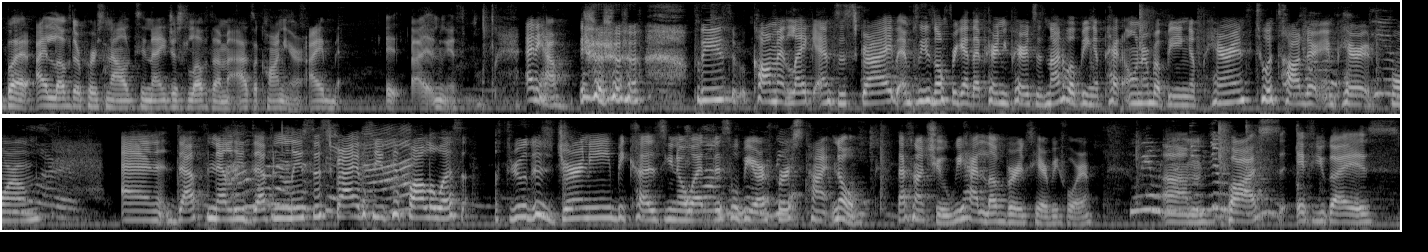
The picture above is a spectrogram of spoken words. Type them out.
But I love their personality, and I just love them as a conure. I'm it, anyways anyhow please comment like and subscribe and please don't forget that parenting parrots is not about being a pet owner but being a parent to a toddler in parrot form and definitely definitely subscribe so you can follow us through this journey because you know what? This will be our first time. No that's not true we had lovebirds here before. Um boss if you guys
